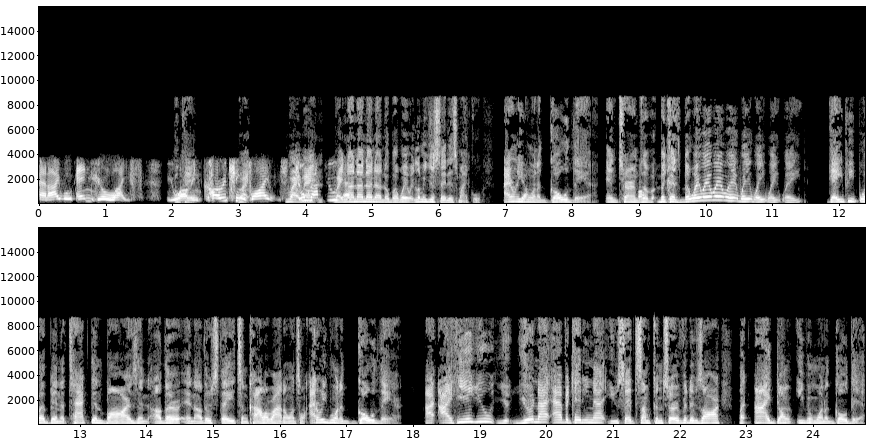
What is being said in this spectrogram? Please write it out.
and I will end your life." You are encouraging Right. violence. Right, do right, not do right. that. No, no, no, no, no. But wait, wait. Let me just say this, Michael. I don't even want to go there in terms oh. of because. But wait, wait, wait, wait, wait, wait, wait, wait. Gay people have been attacked in bars in other in other states in Colorado and so on. I don't even want to go there. I, I hear you. you. You're not advocating that. You said some conservatives are, but I don't even want to go there.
